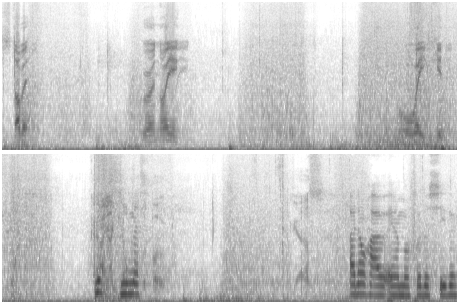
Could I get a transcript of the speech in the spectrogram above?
Stop it. We're annoying. Oh, Go away, kid. Okay, Yeah, I'm gonna kill the boat. I don't have ammo for this either.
